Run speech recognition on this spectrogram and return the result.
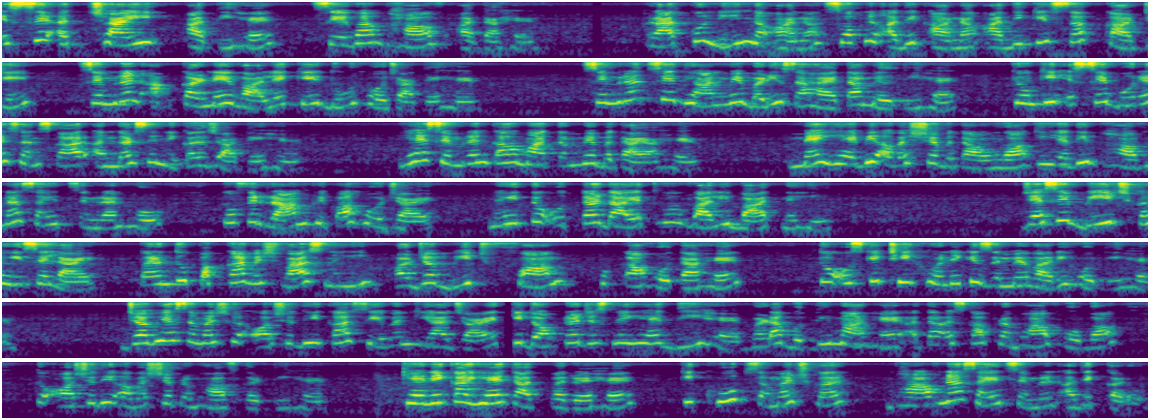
इससे अच्छाई आती है, सेवा भाव आता है। रात को नींद न आना, स्वप्न अधिक आना आदि के सब कांटे सिमरन करने वाले के दूर हो जाते हैं। सिमरन से ध्यान में बड़ी सहायता मिलती है, क्योंकि इससे बुरे संस्कार अंदर से निकल जाते हैं। यह सिमरन का मातम में बताया है। मैं यह भी अवश्य बताऊँगा कि यदि भावना सहित सिमरन हो तो फिर राम कृपा हो जाए, नहीं तो उत्तरदायित्व वाली बात नहीं। जैसे बीज कहीं से लाए, परंतु पक्का विश्वास नहीं, और जब बीज फार्म का होता है तो उसके ठीक होने की जिम्मेवारी होती है। जब यह समझकर औषधि का सेवन किया जाए कि डॉक्टर जिसने यह दी है, बड़ा बुद्धिमान है, अतः इसका प्रभाव होगा तो औषधि अवश्य प्रभाव करती है। कहने का यह तात्पर्य है कि खूब समझकर भावना सहित सिमरन अधिक करो।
